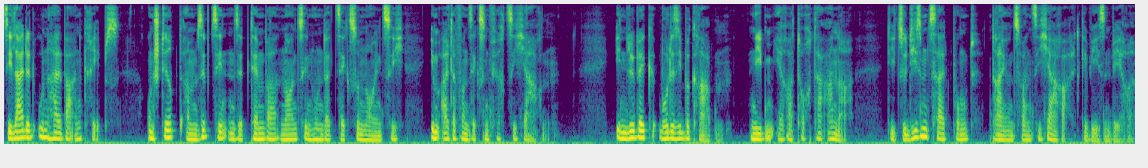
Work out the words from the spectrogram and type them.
Sie leidet unheilbar an Krebs und stirbt am 17. September 1996 im Alter von 46 Jahren. In Lübeck wurde sie begraben, neben ihrer Tochter Anna, die zu diesem Zeitpunkt 23 Jahre alt gewesen wäre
